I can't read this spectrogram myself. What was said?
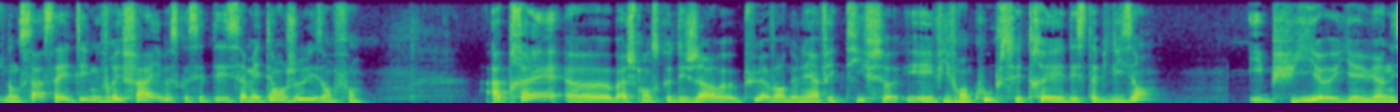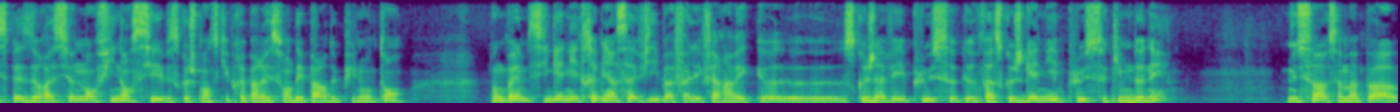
Donc ça, ça a été une vraie faille parce que c'était, ça mettait en jeu les enfants. Après, euh, bah, je pense que déjà, euh, plus avoir de lien affectif et vivre en couple, c'est très déstabilisant. Et puis, euh, il y a eu un espèce de rationnement financier, parce que je pense qu'il préparait son départ depuis longtemps. Donc même s'il gagnait très bien sa vie, bah fallait faire avec ce que j'avais plus, enfin ce que je gagnais plus ce qu'il me donnait. Mais ça, ça m'a pas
